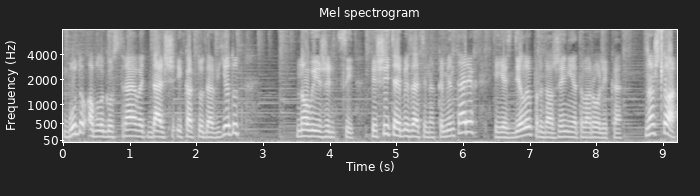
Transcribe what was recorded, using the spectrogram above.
буду облагоустраивать дальше и как туда въедут новые жильцы. Пишите обязательно в комментариях, и я сделаю продолжение этого ролика. Ну что,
